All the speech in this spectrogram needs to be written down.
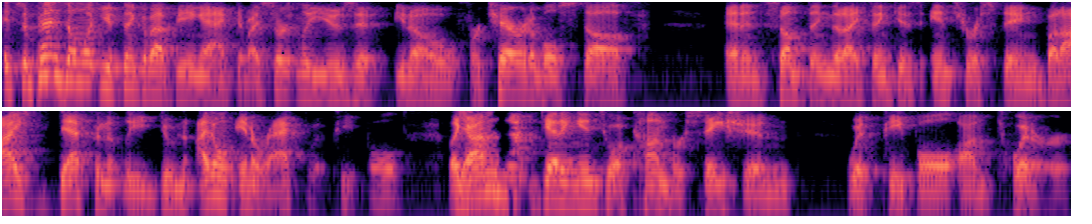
it depends on what you think about being active. I certainly use it, you know, for charitable stuff and in something that I think is interesting. But I definitely do. I don't interact with people. Like Yeah. I'm not getting into a conversation with people on Twitter.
